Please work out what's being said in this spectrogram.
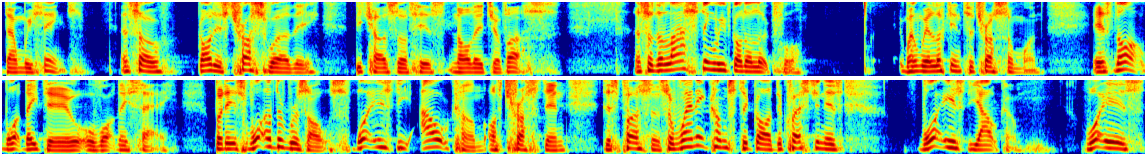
than we think. And so God is trustworthy because of his knowledge of us. And so the last thing we've got to look for when we're looking to trust someone is not what they do or what they say, but it's what are the results? What is the outcome of trusting this person? So when it comes to God, the question is, what is the outcome? What is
